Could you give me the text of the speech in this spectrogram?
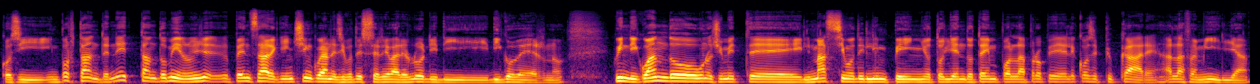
così importante, né tantomeno pensare che in cinque anni si potesse arrivare all'ora di, di governo. Quindi quando uno ci mette il massimo dell'impegno, togliendo tempo alle cose più care, alla famiglia,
